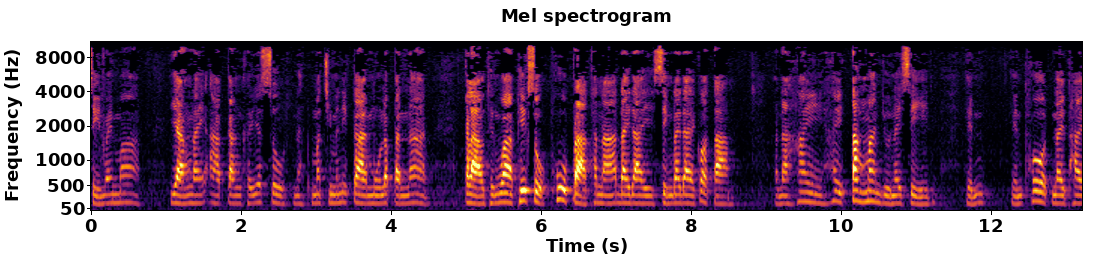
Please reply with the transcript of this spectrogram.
ศีลไว้มาก อย่างในอากังเคยสูตรนะมัชฌิมนิกายมูลปัญนาตกล่าวถึงว่าภิกษุผู้ปรารถนาใด ๆ สิ่งใด ๆ ก็ตามนะให้ให้ตั้งมั่นอยู่ในศีลเห็นเห็นโทษในภัย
